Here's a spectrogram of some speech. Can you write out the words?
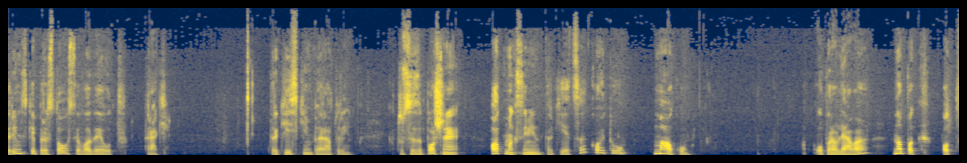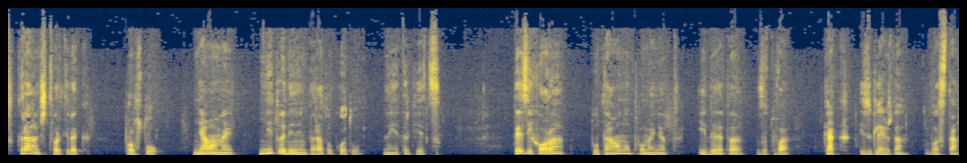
римския престол се владее от траки. Тракийски императори. Като се започне от Максимин Тракиеца, който малко управлява, но пък от края на четвърти век просто нямаме нито един император, който не е тракиец. Тези хора тотално променят идеята за това как изглежда властта.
